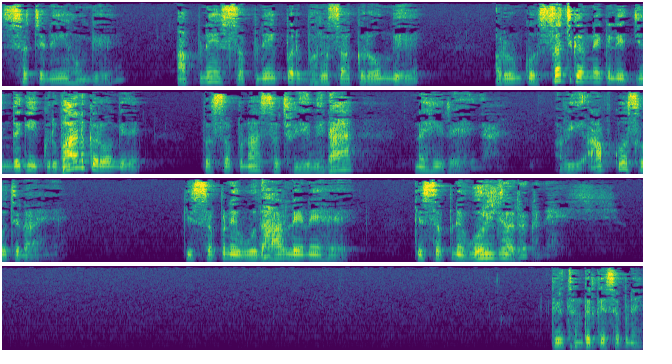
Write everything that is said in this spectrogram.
सच नहीं होंगे। अपने सपने पर भरोसा करोगे और उनको सच करने के लिए ज़िंदगी कुर्बान करोगे तो सपना सच हुए बिना नहीं रहेगा। अभी आपको सोचना है कि सपने उधार लेने हैं, कि सपने ओरिजिनल रखने तीर्थंकर के सपने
